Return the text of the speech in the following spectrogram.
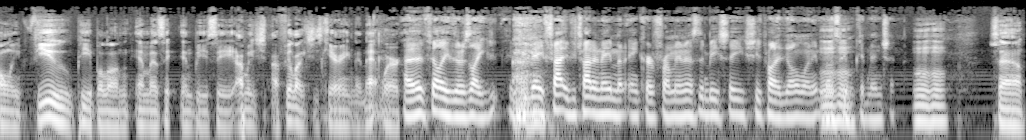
only few people on MSNBC. I mean, I feel like she's carrying the network. I feel like there's like if you, try, if you try to name an anchor from MSNBC, she's probably the only one that Mm-hmm. most people could mention. So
